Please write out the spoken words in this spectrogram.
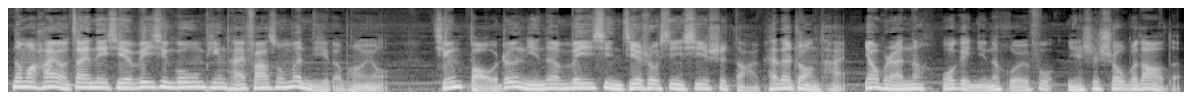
那么还有在那些微信公共平台发送问题的朋友，请保证您的微信接收信息是打开的状态，要不然呢，我给您的回复您是收不到的。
